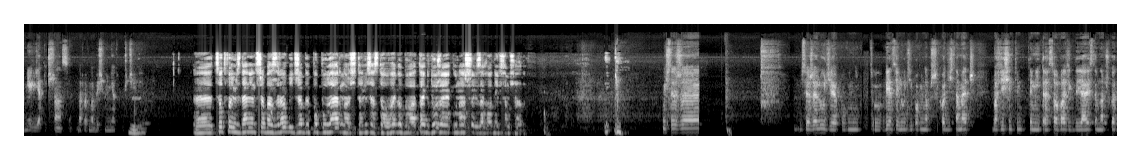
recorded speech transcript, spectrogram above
mieli jakieś szanse. Na pewno byśmy nie odpuścili. E, co Twoim zdaniem trzeba zrobić, żeby popularność tenisa stołowego była tak duża jak u naszych zachodnich sąsiadów? Myślę, że Myślę, że ludzie powinni, więcej ludzi powinno przychodzić na mecz, bardziej się tym, tym interesować. Gdy ja jestem na przykład,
